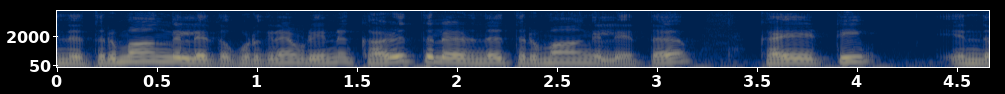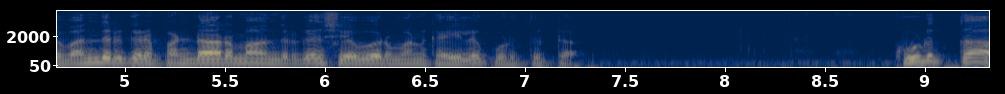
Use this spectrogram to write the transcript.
இந்த திருமாங்கல்யத்தை கொடுக்குறேன் அப்படின்னு கழுத்தில் இருந்த திருமாங்கல்யத்தை கையெட்டி இந்த வந்திருக்கிற பண்டாரமாக வந்திருக்க சிவபெருமான் கையில் கொடுத்துட்டா. கொடுத்தா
